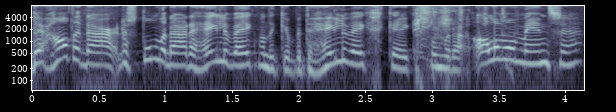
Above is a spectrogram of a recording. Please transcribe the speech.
Er, hadden daar, er stonden daar de hele week, want ik heb het de hele week gekeken, stonden daar allemaal mensen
